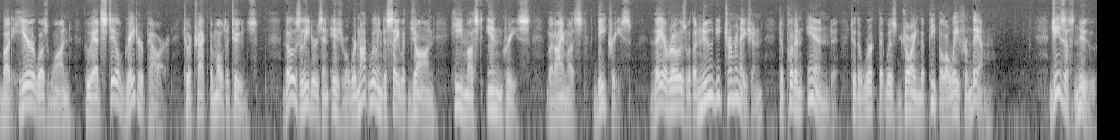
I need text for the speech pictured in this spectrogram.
But here was one who had still greater power to attract the multitudes. Those leaders in Israel were not willing to say with John, He must increase, but I must decrease. They arose with a new determination to put an end to the work that was drawing the people away from them. Jesus knew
